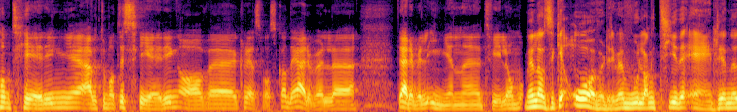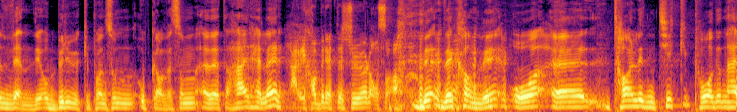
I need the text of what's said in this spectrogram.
håndtering, automatisering av eh, klesvaska. Det er det vel eh, det er det vel ingen eh, tvil om. Men la oss ikke overdrive hvor lang tid det egentlig er nødvendig å bruke på en sånn oppgave som dette her, heller. Nei, Vi kan berette sjøl, altså. det, det, kan vi. Og eh, ta en liten kikk på denne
